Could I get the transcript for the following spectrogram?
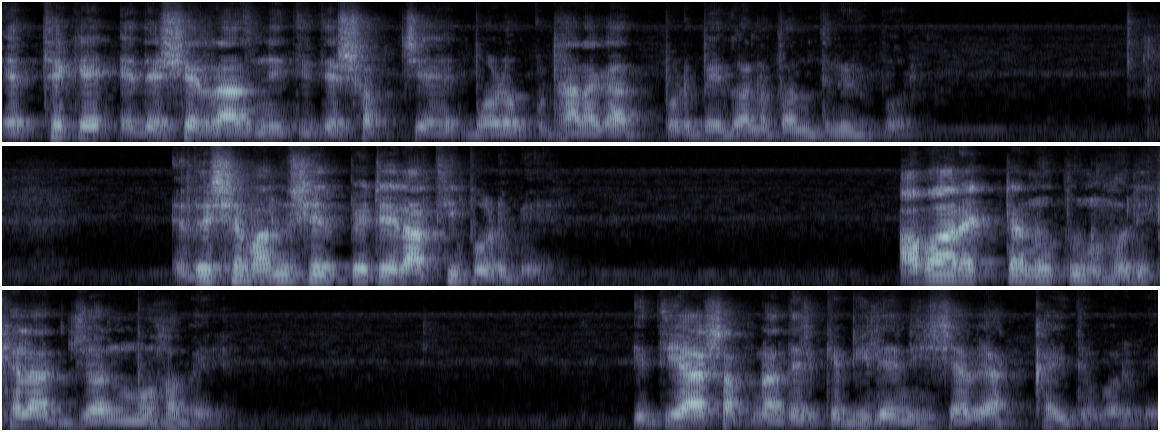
এর থেকে এদেশের রাজনীতিতে সবচেয়ে বড় কুঠারাঘাত পড়বে গণতন্ত্রের উপর। এদেশে মানুষের পেটে লাথি পড়বে। আবার একটা নতুন হোলি খেলার জন্ম হবে। ইতিহাস আপনাদেরকে ভিলেন হিসাবে আখ্যায়িত করবে।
